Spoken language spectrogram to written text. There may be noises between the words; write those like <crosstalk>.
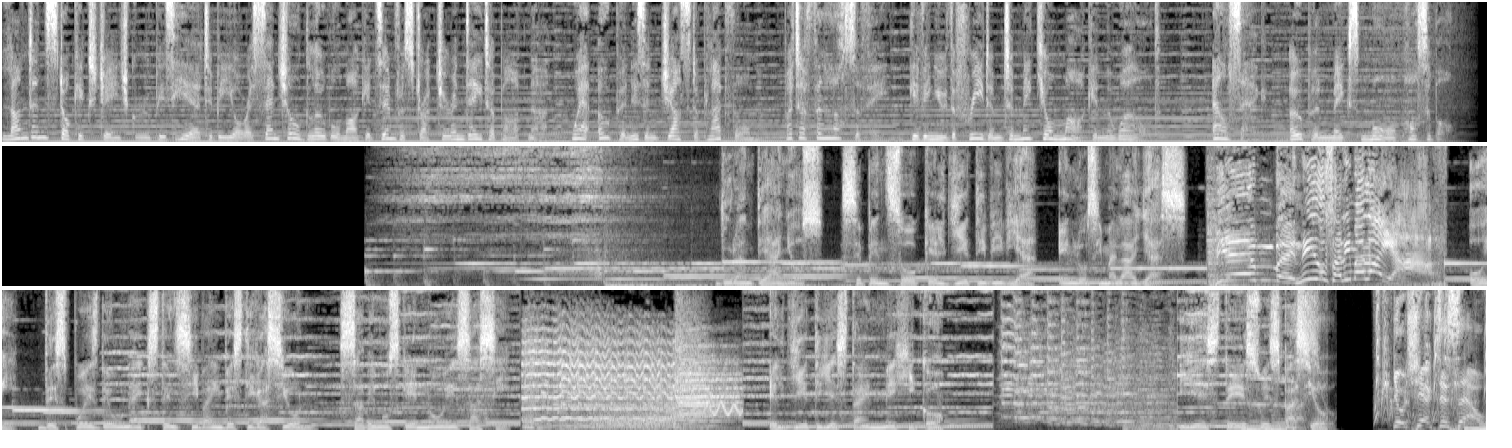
London Stock Exchange Group is here to be your essential global markets infrastructure and data partner, where open isn't just a platform, but a philosophy, giving you the freedom to make your mark in the world. LSEG, open makes more possible. Durante años, se pensó que el Yeti vivía en los Himalayas. ¡Bienvenidos al Himalaya! Hoy, después de una extensiva investigación, sabemos que no es así. El Yeti está en México. Y este es su espacio. Yo, check this out.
